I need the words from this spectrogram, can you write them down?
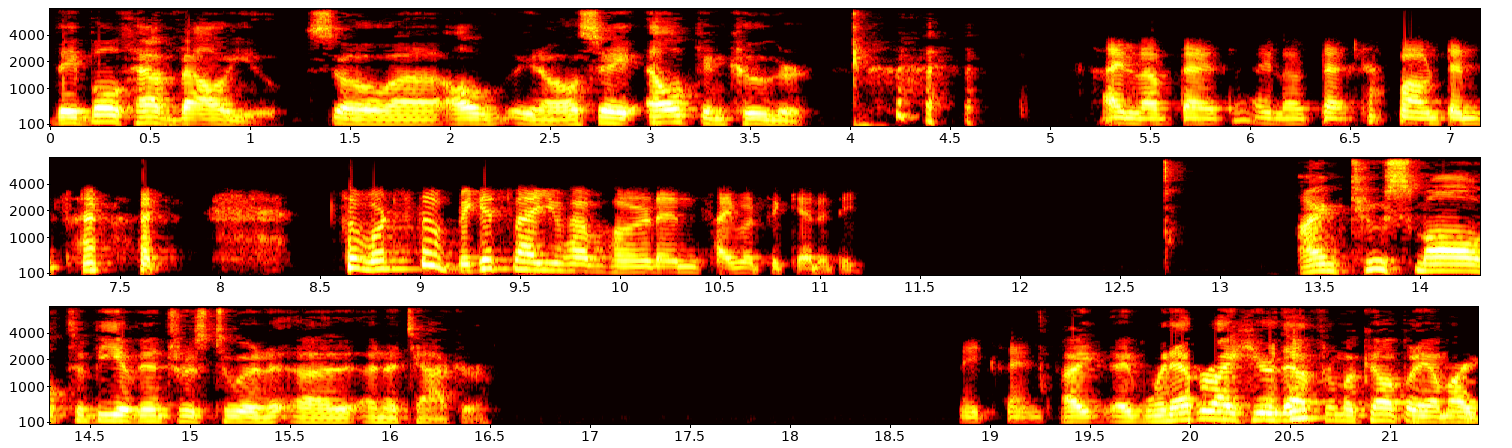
they both have value. So uh, I'll you know I'll say elk and cougar. I love that. I love that mountains. so what's the biggest lie you have heard in cybersecurity? I'm too small to be of interest to an, uh, an attacker. Makes sense. I, I whenever I hear that from a company, I'm like,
